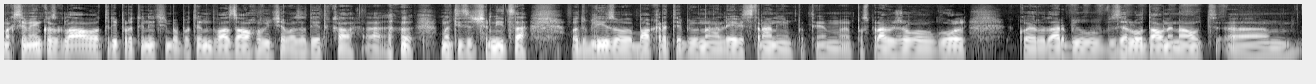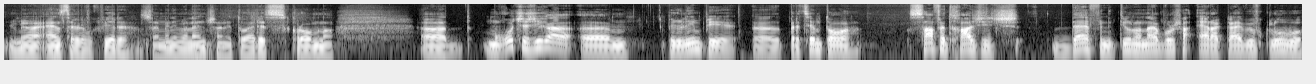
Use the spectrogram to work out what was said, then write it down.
Maksimenko z glavo, tri proti nič in pa potem dva Zahovičeva zadetka, uh, Matica Črnica od blizu, Bakrat je bil na levi strani in potem eh, pospravil žogo v gol. Ko je rodar bil zelo davnen out, um, imel je en strel v okvir, so imeli velenčani, to je res skromno. Uh, mogoče žiga um, pri Olimpiji, uh, predvsem to, Safet Hažič, definitivno najboljša era, kaj je bil v klubu.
